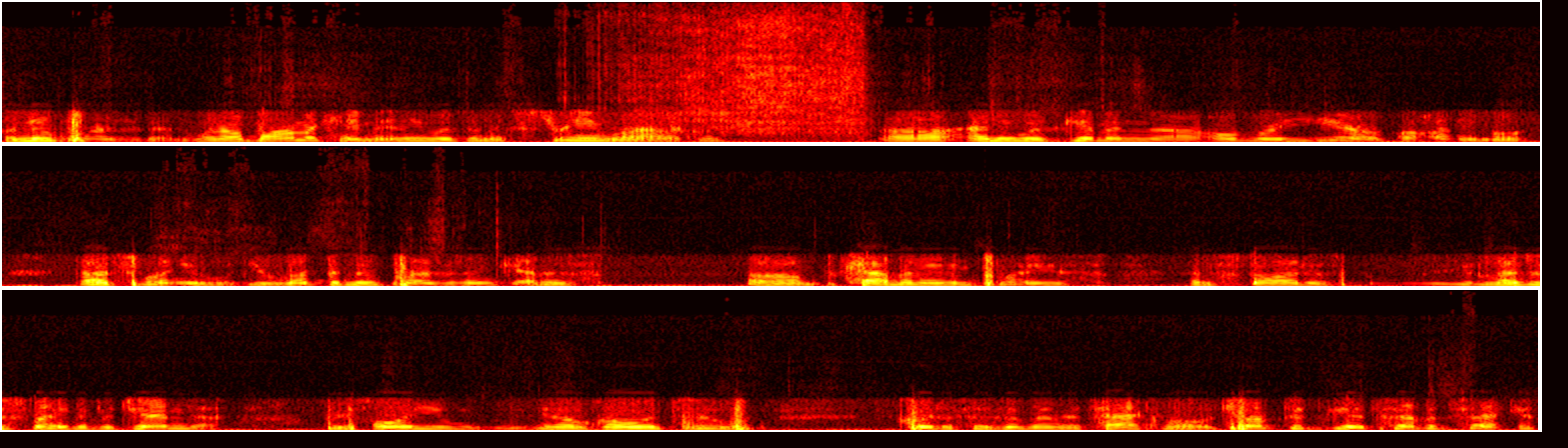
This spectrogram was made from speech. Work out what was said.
a new president. When Obama came in, he was an extreme radical, uh, and he was given uh, over a year of a honeymoon. That's when you, you let the new president get his um, cabinet in place and start his legislative agenda before you, you know, go into criticism and attack mode. Trump didn't get seven seconds.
